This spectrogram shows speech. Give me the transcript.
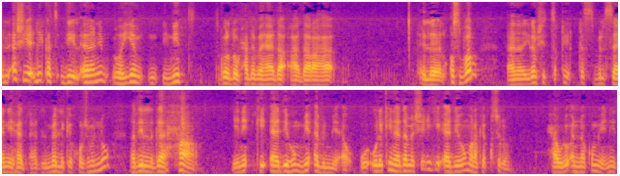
الأشياء اللي كتدي الارانب وهي ملي تقردوا بحال دابا هذا هذا راه القصبر. أنا إلا مشيت قص بلساني هذا الماء اللي كيخرج منه غادي نلقاه حار. يعني كيآديهم 100% ولكن هذا ماشي غير كيآديهم راه كيقتلهم. حاولوا أنكم يعني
